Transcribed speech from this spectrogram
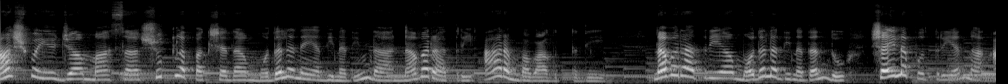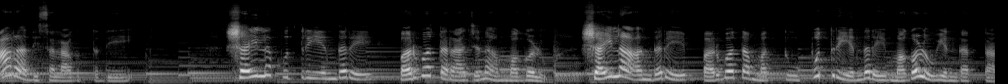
ಆಶ್ವಯುಜ ಮಾಸ ಶುಕ್ಲ ಪಕ್ಷದ ಮೊದಲನೆಯ ದಿನದಿಂದ ನವರಾತ್ರಿ ಆರಂಭವಾಗುತ್ತದೆ. ನವರಾತ್ರಿಯ ಮೊದಲ ದಿನದಂದು ಶೈಲಪುತ್ರಿಯನ್ನ ಆರಾಧಿಸಲಾಗುತ್ತದೆ. ಶೈಲಪುತ್ರಿ ಎಂದರೆ ಪರ್ವತರಾಜನ ಮಗಳು. ಶೈಲ ಅಂದರೆ ಪರ್ವತ ಮತ್ತು ಪುತ್ರಿ ಎಂದರೆ ಮಗಳು ಎಂದರ್ಥ.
